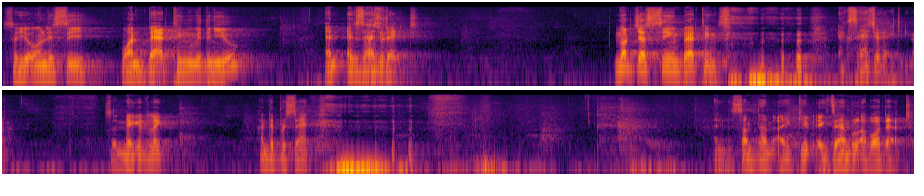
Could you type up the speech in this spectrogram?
So you only see one bad thing within you and exaggerate. Not just seeing bad things, exaggerate, you know. So make it like 100%. and sometimes I give example about that.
